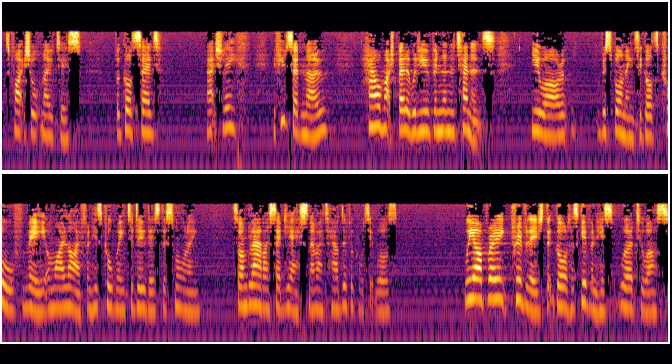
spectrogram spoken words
It's quite short notice. But God said, actually, if you'd said no, how much better would you have been than the tenants? You are responding to God's call for me on my life, and He's called me to do this this morning. So I'm glad I said yes, no matter how difficult it was. We are very privileged that God has given His word to us,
